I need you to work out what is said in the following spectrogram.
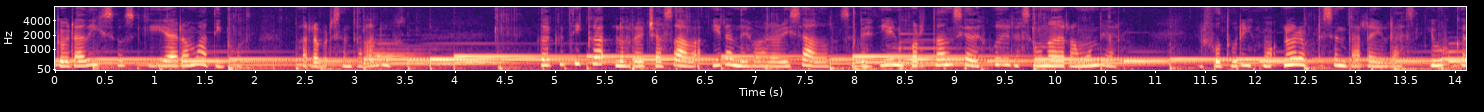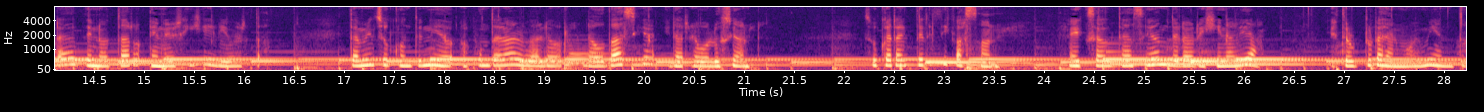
quebradizos y aromáticos para representar la luz. La crítica los rechazaba y eran desvalorizados. Se les dio importancia después de la Segunda Guerra Mundial. Futurismo no representa reglas y buscará denotar energía y libertad. También su contenido apuntará al valor, la audacia y la revolución. Sus características son exaltación de la originalidad, estructuras del movimiento,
